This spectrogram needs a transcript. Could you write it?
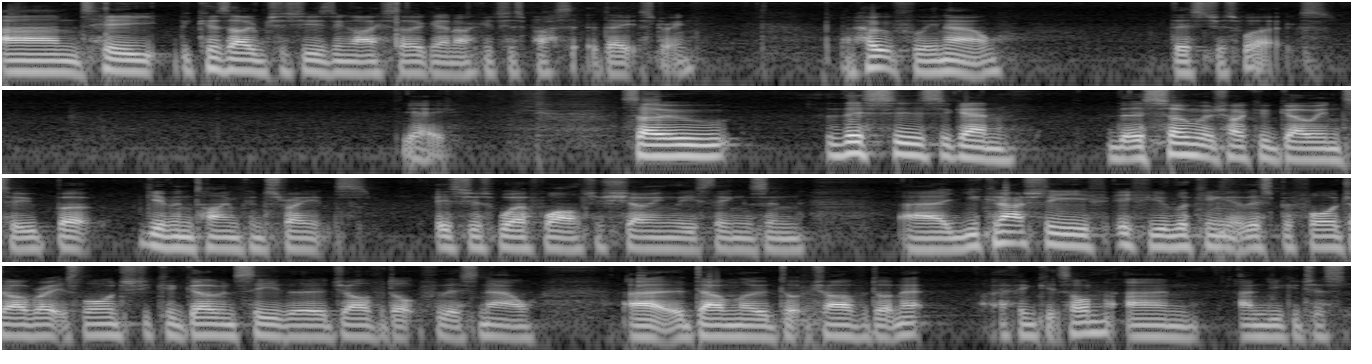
And here, because I'm just using ISO again, I could just pass it a date string. And hopefully now, this just works. Yay. So this is, again, there's so much I could go into, but given time constraints, it's just worthwhile just showing these things. And uh, you can actually, if, if, you're looking at this before Java 8 is launched, you could go and see the Java doc for this now, uh, download.java.net I think it's on, um, and you could just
